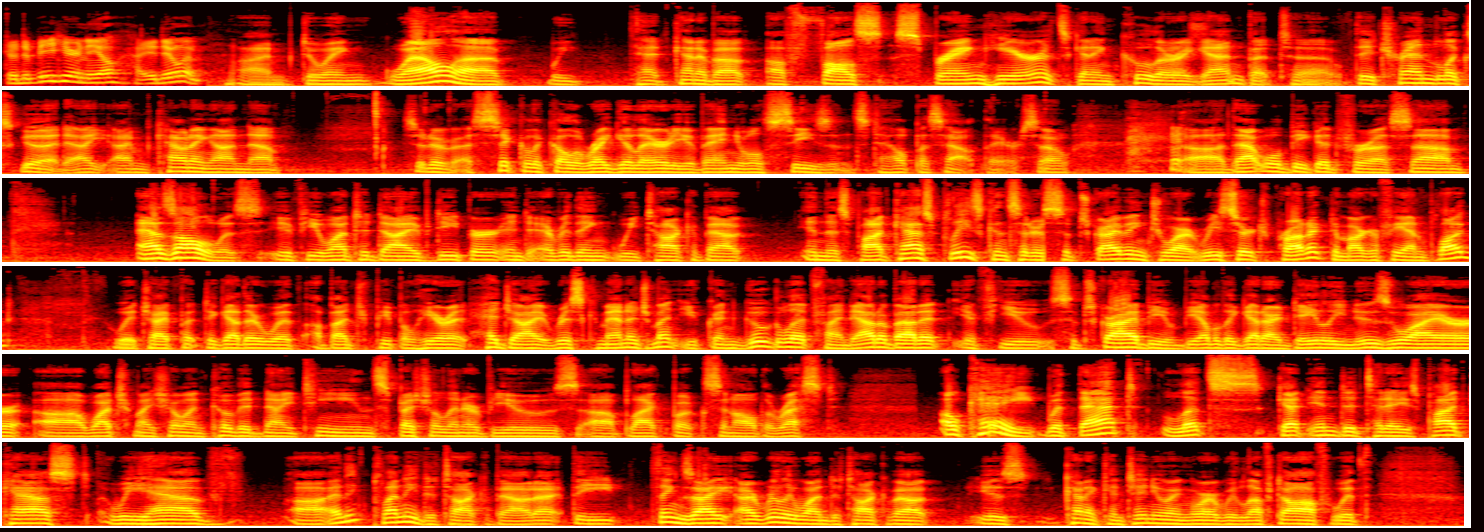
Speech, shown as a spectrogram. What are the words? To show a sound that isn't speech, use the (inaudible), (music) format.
good to be here, Neil. How you doing? I'm doing well. Uh, we had kind of a, a, false spring here. It's getting cooler yes. again, but uh, the trend looks good. I, am counting on uh, sort of a cyclical regularity of annual seasons to help us out there. So uh, (laughs) that will be good for us. Um, as always, if you want to dive deeper into everything we talk about in this podcast, please consider subscribing to our research product, Demography Unplugged, which I put together with a bunch of people here at Hedgeye Risk Management. You can Google it, find out about it. If you subscribe, you'll be able to get our daily newswire, uh, watch my show on COVID 19, special interviews, uh, black books, and all the rest. Okay, with that, let's get into today's podcast. We have, uh, I think, plenty to talk about. Uh, the things I, I really wanted to talk about is kind of continuing where we left off with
